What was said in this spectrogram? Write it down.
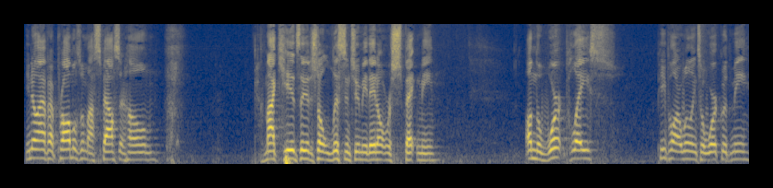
You know, I've had problems with my spouse at home. My kids, they just don't listen to me, they don't respect me. On the workplace, people aren't willing to work with me.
